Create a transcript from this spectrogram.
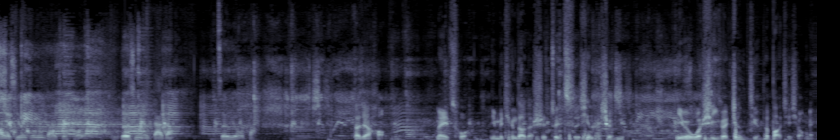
好了，现在终于到最后了，有请我的搭档泽友吧。大家好，没错，你们听到的是最磁性的声音，因为我是一个正经的保洁小妹。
